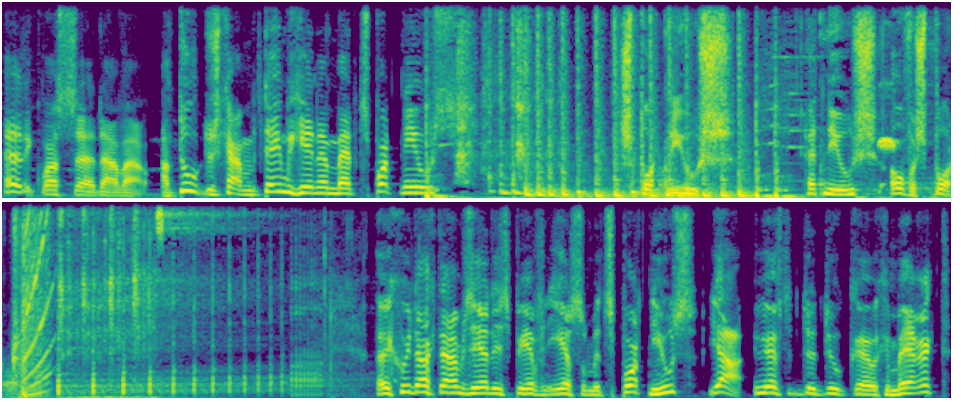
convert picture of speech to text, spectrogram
En ik was eh, daar wel aan toe. Dus gaan we meteen beginnen met sportnieuws. Sportnieuws. Het nieuws over sport. Eh goeiedag dames en heren, dit is Peer van Eersel met sportnieuws. Ja, u heeft het natuurlijk eh, gemerkt.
